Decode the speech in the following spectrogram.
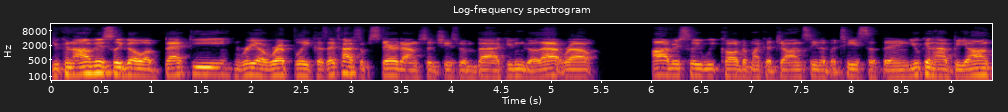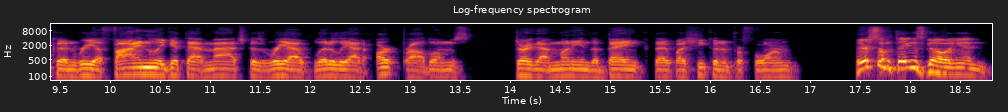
You can obviously go a Becky, Rhea Ripley because they've had some stare down since she's been back. You can go that route. Obviously, we called them like a John Cena Batista thing. You can have Bianca and Rhea finally get that match because Rhea literally had heart problems during that Money in the Bank. That why she couldn't perform. There's some things going in.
